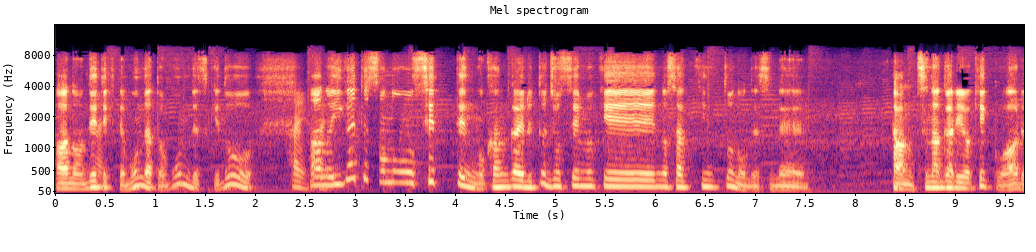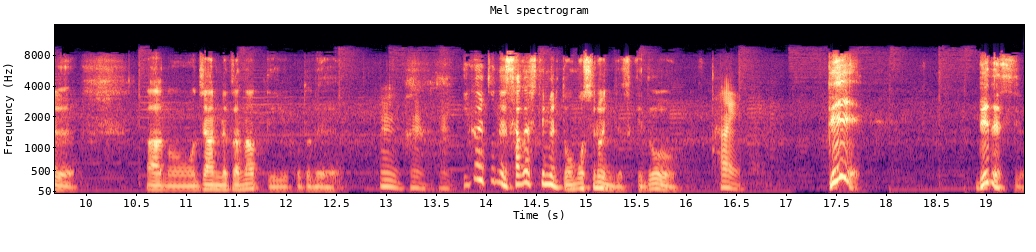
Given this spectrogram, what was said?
あの、出てきたもんだと思うんですけど、はい。あの、はい意外とその接点を考えると女性向けの作品とのですね、あの、つながりは結構ある、あの、ジャンルかなっていうことで、うんうんうん。意外とね、探してみると面白いんですけど、はい。で、でですよ。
